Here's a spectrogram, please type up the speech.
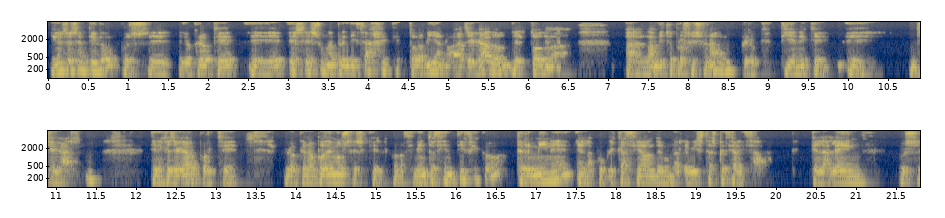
Y en ese sentido, pues eh, yo creo que eh, ese es un aprendizaje que todavía no ha llegado del todo al ámbito profesional, pero que tiene que eh, llegar. Tiene que llegar porque lo que no podemos es que el conocimiento científico termine en la publicación de una revista especializada, que la leen pues,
